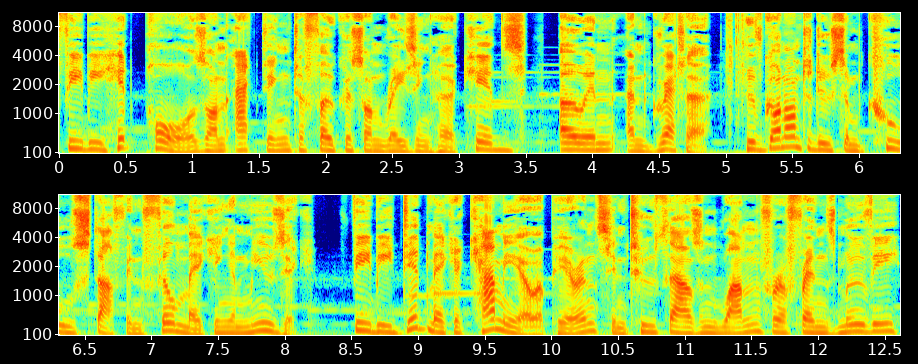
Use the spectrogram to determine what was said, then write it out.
Phoebe hit pause on acting to focus on raising her kids, Owen and Greta, who've gone on to do some cool stuff in filmmaking and music. Phoebe did make a cameo appearance in 2001 for a friend's movie,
